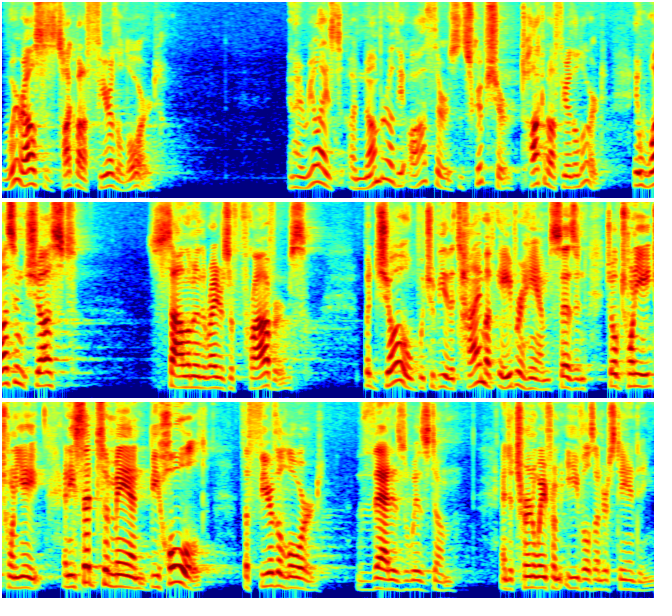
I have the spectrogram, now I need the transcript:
where else does it talk about a fear of the Lord? And I realized a number of the authors in Scripture talk about fear of the Lord. It wasn't just Solomon and the writers of Proverbs, but Job, which would be the time of Abraham, says in Job 28 28, and he said to man, Behold, the fear of the Lord, that is wisdom, and to turn away from evil's understanding.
